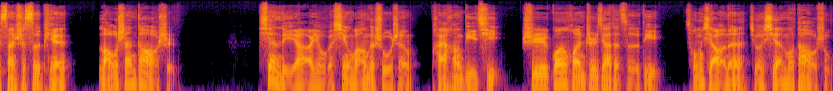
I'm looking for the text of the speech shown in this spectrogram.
三十四篇，崂山道士。县里啊，有个姓王的书生，排行第七，是官宦之家的子弟，从小呢就羡慕道术。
